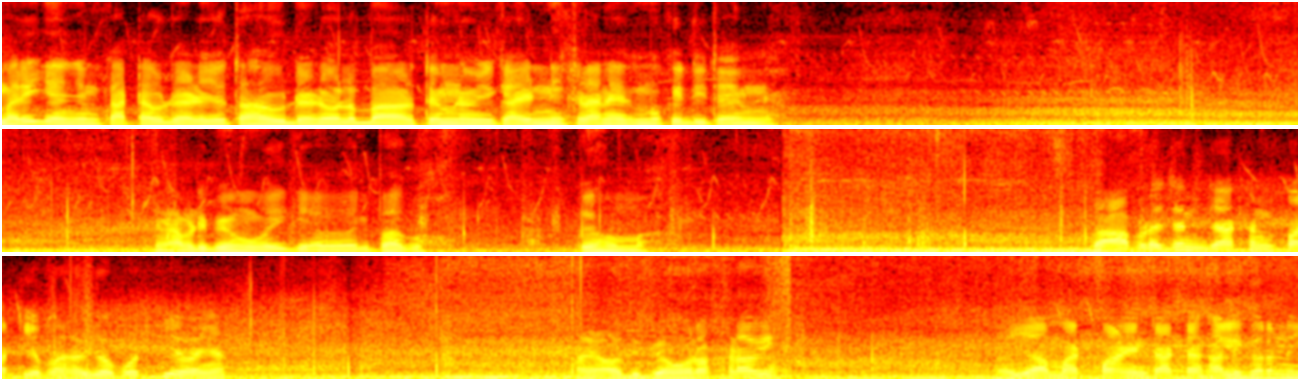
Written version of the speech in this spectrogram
મરી ગયા જેમ કાંટા ઉડાડે, જોતા હા ઉડાડે. ઓલા બહાર તો એમને ગાડી નીકળ્યા નહીં મૂકી દીધા એમને. આપણી ભેહું વહી ગયા વળી ભાગો. ભેહુંમાં તો આપણે છે ને જાખણ પાટીએ પાસે જો પહોંચીએ અહીંયા. અહીંયા બધી ભેહું રખડાવી. હજી આમાં પાણી ટાટા ખાલી કરે ને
